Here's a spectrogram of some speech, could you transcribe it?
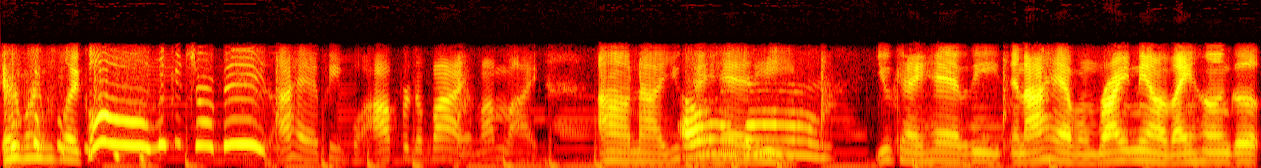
Everybody was like, "Oh, look at your bees!" I had people offer to buy them. I'm like, "Oh no, you oh can't my have these. You can't have these." And I have them right now. They hung up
